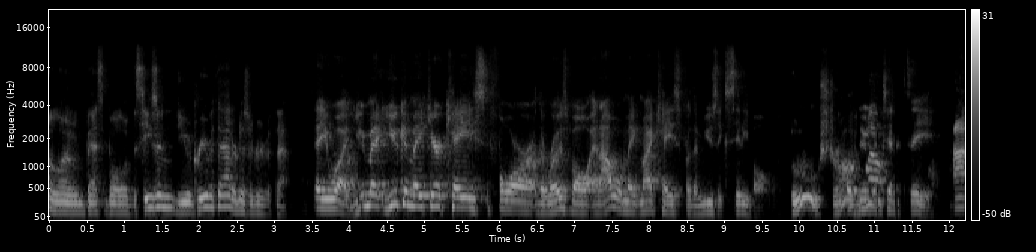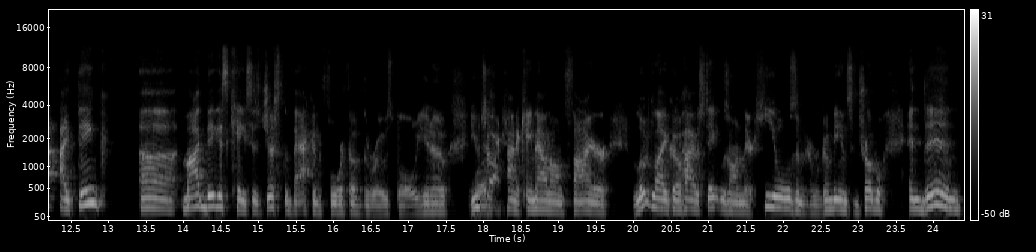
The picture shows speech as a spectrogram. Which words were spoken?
alone best bowl of the season. Do you agree with that or disagree with that? Tell you what, you make you can make your case for the Rose Bowl, and I will make my case for the Music City Bowl. Ooh, strong. Duke Well, in Tennessee. I, I think uh, my biggest case is just the back and forth of the Rose Bowl. You know, Utah kind of came out on fire, looked like Ohio State was on their heels and, and we're going to be in some trouble. And then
